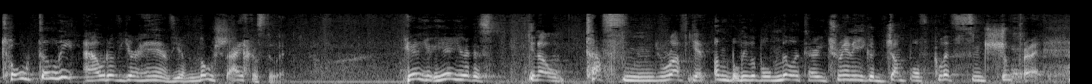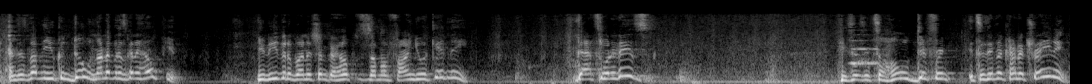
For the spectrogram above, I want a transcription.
totally out of your hands. You have no shaychus to it. Here, you, here you're this, you know, tough and rough yet unbelievable military training. You could jump off cliffs and shoot, and there's nothing you can do. None of it is going to help you. You need the Rebbeinu to help someone find you a kidney. That's what it is. He says it's a whole different, it's a different kind of training.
